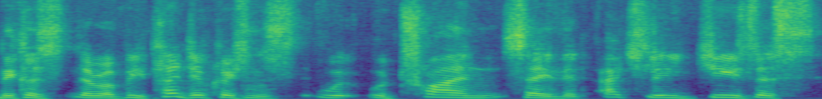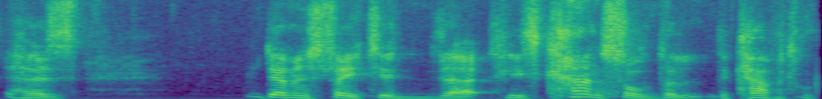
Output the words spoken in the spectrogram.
Because there will be plenty of Christians would try and say that actually Jesus has demonstrated that he's cancelled the, the capital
